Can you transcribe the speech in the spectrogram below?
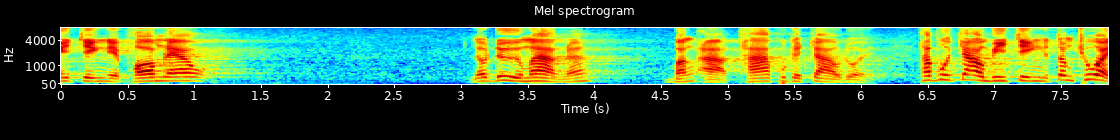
มีจริงเนี่ยพร้อมแล้ว แล้วดื้อมากนะ บังอาจท้าพุทธเจ้าด้วย ถ้าพุทธเจ้ามีจริงเนี่ยต้องช่วย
